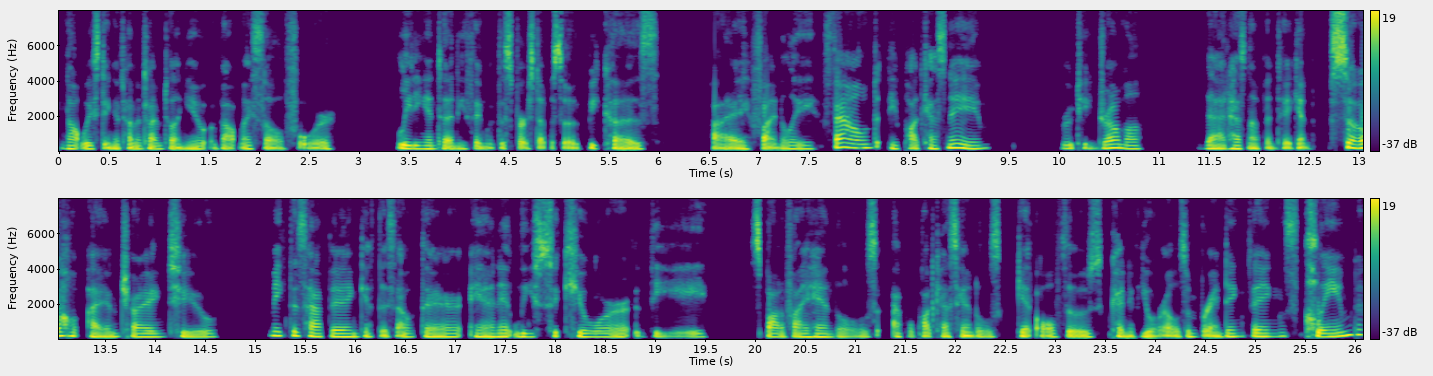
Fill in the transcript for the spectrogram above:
not wasting a ton of time telling you about myself or leading into anything with this first episode because I finally found a podcast name, Routine Drama, that has not been taken. So I am trying to make this happen, get this out there, and at least secure the Spotify handles, Apple podcast handles, get all of those kind of URLs and branding things claimed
